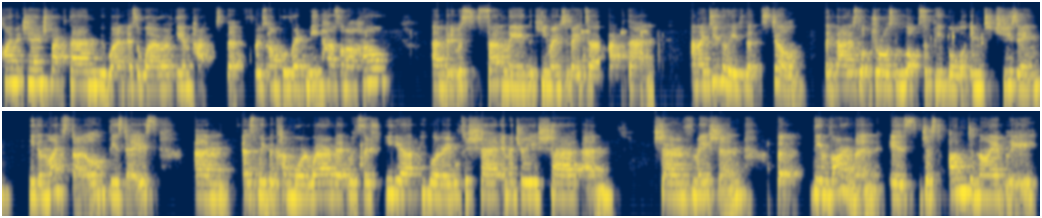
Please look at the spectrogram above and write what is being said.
climate change back then. We weren't as aware of the impact that, for example, red meat has on our health. Um, but it was certainly the key motivator back then. And I do believe that still, like that is what draws lots of people into choosing vegan lifestyle these days. Um, as we become more aware of it with social media, people are able to share imagery, share um, share information. But the environment is just undeniably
